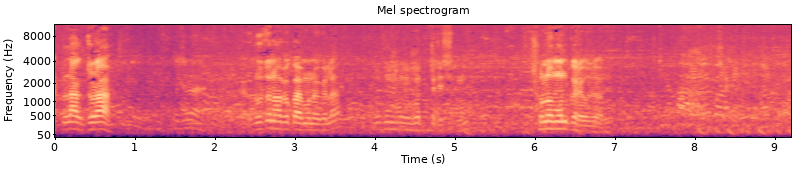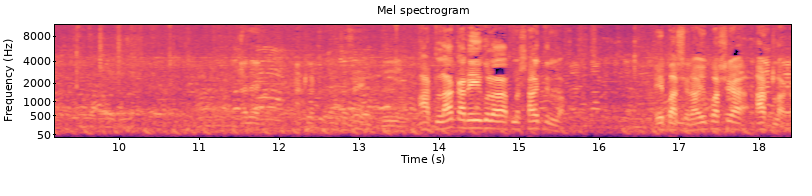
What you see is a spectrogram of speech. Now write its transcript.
আট লাখ জোড়া। ওজন হবে কয় মন ওগুলা ওজন হবে বত্রিশ মন। ষোলো মন করে ওজন। আট লাখ আর এইগুলো আপনার সাড়ে তিন লাখ। এই পাশে আর ওই পাশে আট লাখ।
